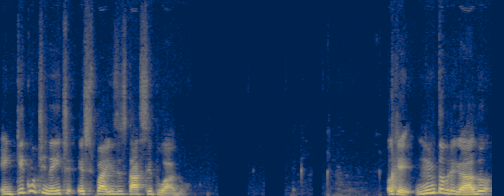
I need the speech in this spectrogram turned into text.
Em que continente esse país está situado? Ok, muito obrigado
